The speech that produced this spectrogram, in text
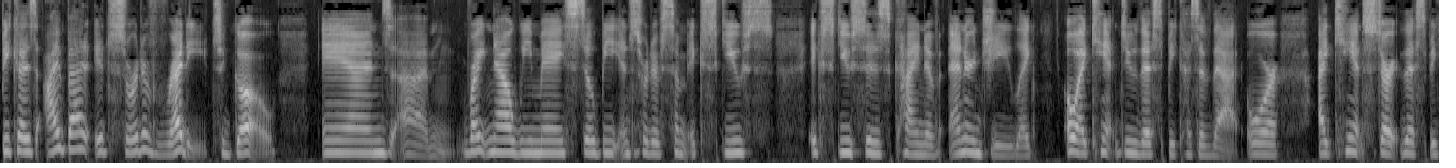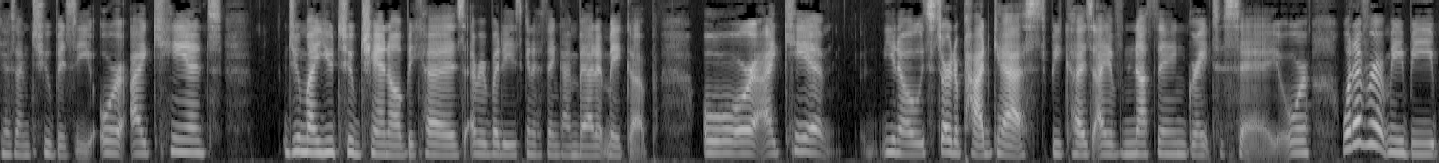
Because I bet it's sort of ready to go. And um, right now, we may still be in sort of some excuse, excuses kind of energy, like, oh, I can't do this because of that, or I can't start this because I'm too busy, or I can't do my YouTube channel because everybody's going to think I'm bad at makeup. Or I can't, you know, start a podcast because I have nothing great to say. Or whatever it may be,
